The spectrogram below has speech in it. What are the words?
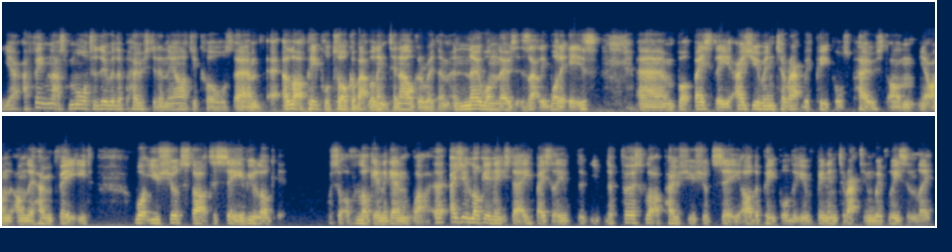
Yeah, I think that's more to do with the posting and the articles. Um, a lot of people talk about the LinkedIn algorithm, and no one knows exactly what it is. Um, but basically, as you interact with people's posts on, you know, on on the home feed, what you should start to see if you log sort of log in again well as you log in each day basically the, the first lot of posts you should see are the people that you've been interacting with recently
